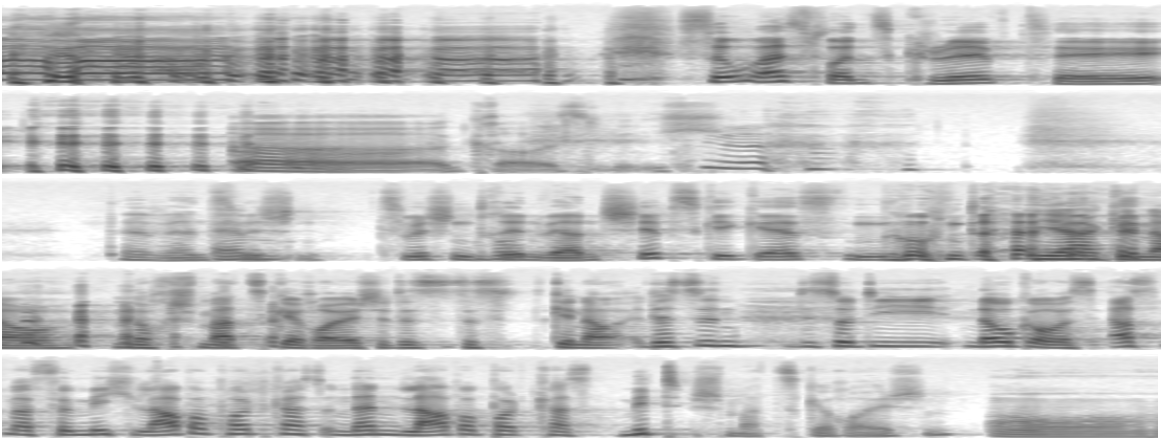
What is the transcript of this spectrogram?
Sowas von Skript, hey. Oh, grauslich. Da werden zwischen, ähm, zwischendrin werden Chips gegessen und ja genau noch Schmatzgeräusche. Das, das genau. Das sind so die No-Gos. Erstmal für mich Laber-Podcast und dann Laber-Podcast mit Schmatzgeräuschen. Oh.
